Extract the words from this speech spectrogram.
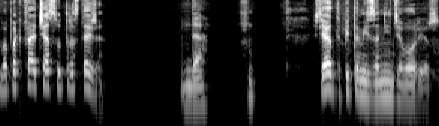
Ма пък това е част от растежа. Да. Ще да те питам и за Ninja Warrior.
